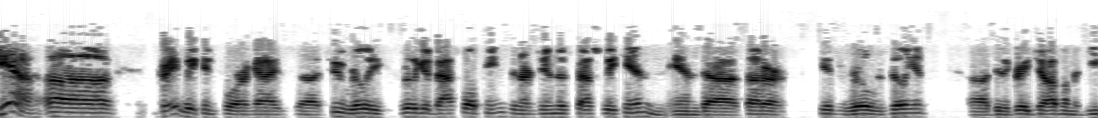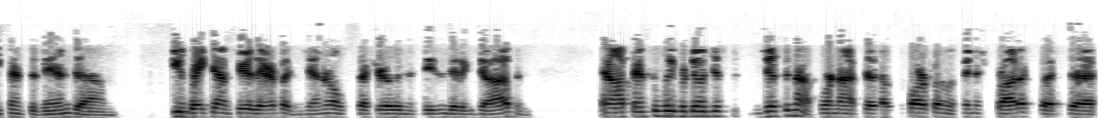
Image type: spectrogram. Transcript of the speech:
Yeah, uh, great weekend for our guys. Uh, two really really good basketball teams in our gym this past weekend, and uh, thought our kids were real resilient. Did a great job on the defensive end. Um, few breakdowns here or there, but in general, especially early in the season, did a good job and and offensively, we're doing just just enough. We're not uh, far from a finished product, but uh,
